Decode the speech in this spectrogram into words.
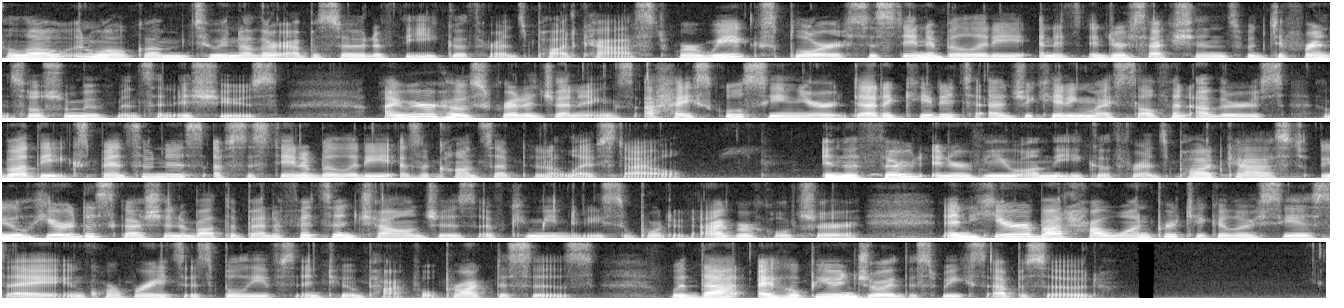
Hello and welcome to another episode of the EcoThreads podcast, where we explore sustainability and its intersections with different social movements and issues. I'm your host, Greta Jennings, a high school senior dedicated to educating myself and others about the expansiveness of sustainability as a concept and a lifestyle. In the third interview on the EcoThreads podcast, you'll hear a discussion about the benefits and challenges of community supported agriculture and hear about how one particular CSA incorporates its beliefs into impactful practices. With that, I hope you enjoy this week's episode.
